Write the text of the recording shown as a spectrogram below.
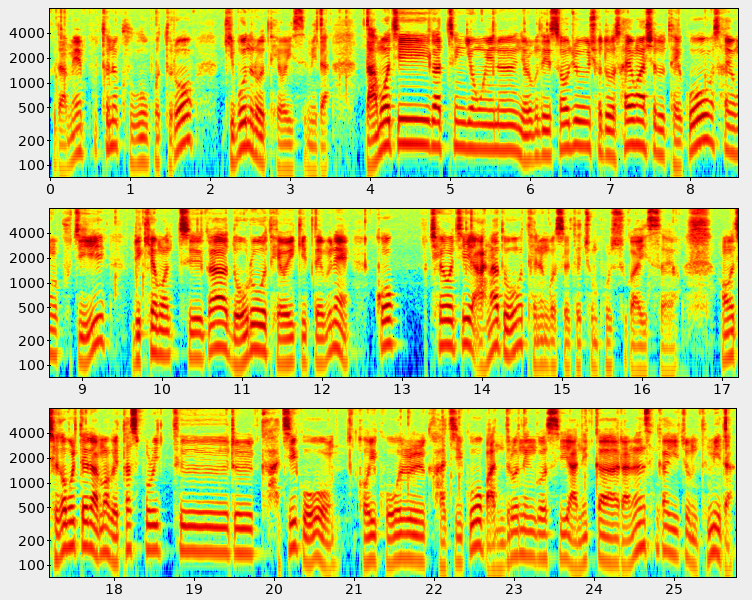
그 다음에 포트는 99 포트로 기본으로 되어 있습니다. 나머지 같은 경우에는 여러분들이 써주셔도 사용하셔도 되고 사용을 굳이 리퀘어먼트가 노로 되어 있기 때문에 꼭 채우지 않아도 되는 것을 대충 볼 수가 있어요. 어, 제가 볼 때는 아마 메타스포리트를 가지고 거의 그거를 가지고 만들어낸 것이 아닐까라는 생각이 좀 듭니다.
